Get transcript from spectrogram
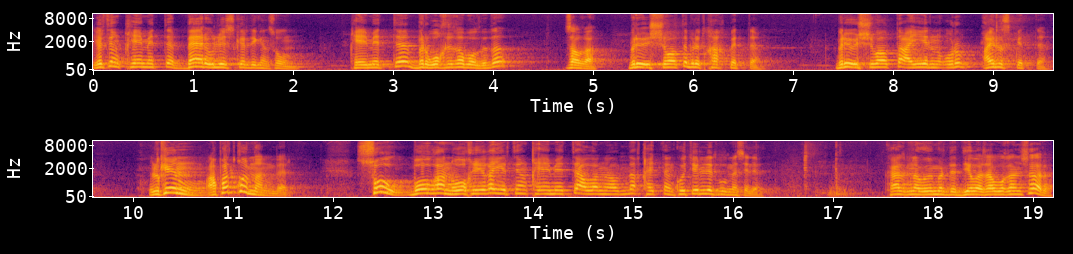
Ертең қияметте бәрі үлескер деген сол қияметте бір оқиға болды да мысалға біреу ішіп алды да біреуді қағып кетті. Біреу ішіп алды да әйелін ұрып айырылысып кетті. Үлкен апат қой мынаның бәрі. Сол болған оқиға ертең қияметте алланың алдында қайтадан көтеріледі бұл мәселе. Қазір мына өмірде дело жабылған шығар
